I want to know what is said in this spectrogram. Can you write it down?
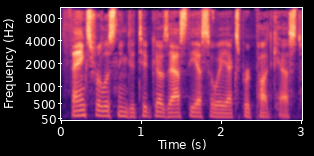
Thanks for listening to Tibco's Ask the SOA Expert podcast.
